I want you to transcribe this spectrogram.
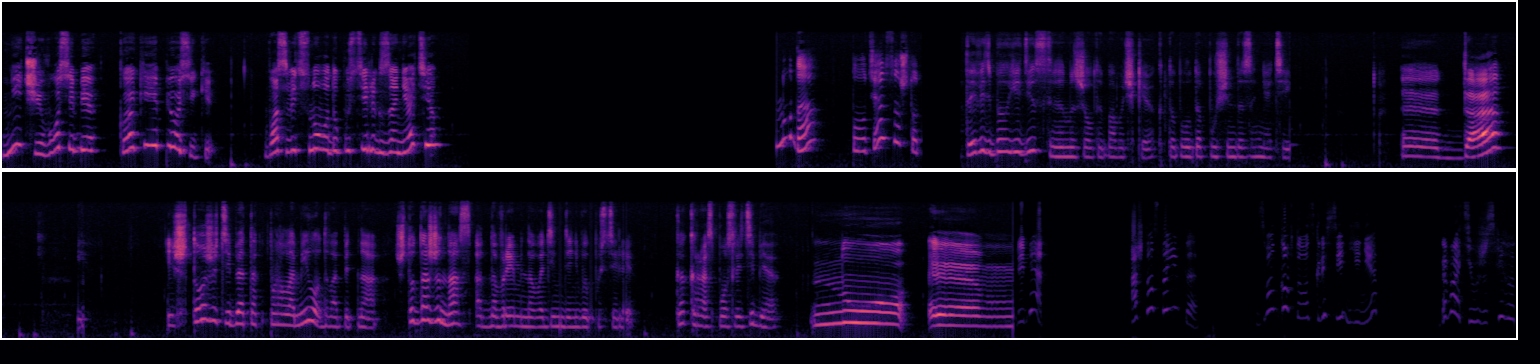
Ничего себе! Какие песики! Вас ведь снова допустили к занятиям? Ну да, получается, что Ты ведь был единственным из желтой бабочки, кто был допущен до занятий. Э, да? И что же тебя так проломило, два пятна, что даже нас одновременно в один день выпустили? Как раз после тебя. Ну, а что стоим-то? Звонков-то в воскресенье нет? Давайте уже смело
